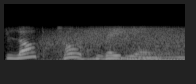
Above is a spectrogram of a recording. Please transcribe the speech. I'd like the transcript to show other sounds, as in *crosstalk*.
Blog Talk Radio.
